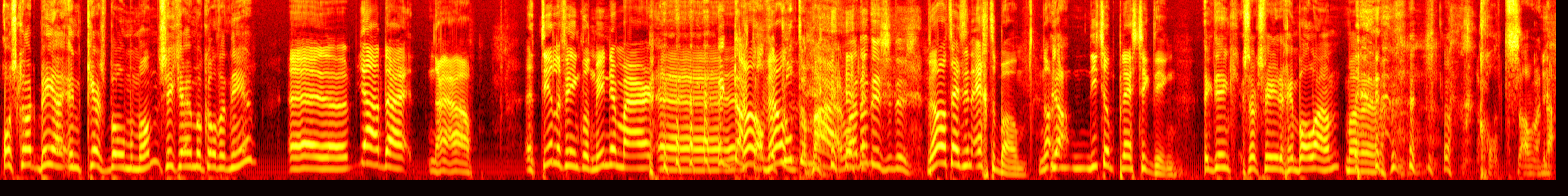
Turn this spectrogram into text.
Oscar, ben jij een kerstbomenman? Zet jij hem ook altijd neer? Eh, ja, daar, nou ja, het tillen vind ik wat minder, maar... eh, ik dacht wel- al, dat wel- komt er maar. Maar dat is het dus. Wel altijd een echte boom. No- Niet zo'n plastic ding. Ik denk, straks vind je er geen bal aan. Maar, eh godsamme nou.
